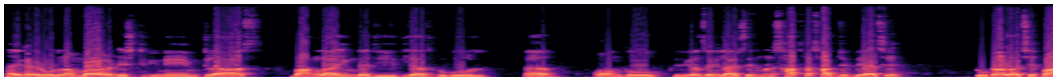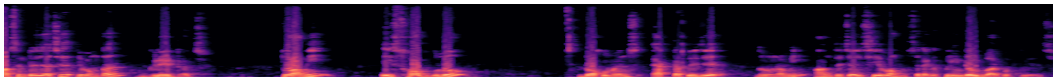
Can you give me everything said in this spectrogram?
হ্যাঁ এখানে roll number STD name class Bangla, ইংরাজি, ইতিহাস, ভূগোল হ্যাঁ অঙ্ক ফিজিক্যাল সায়েন্স লাইফ সায়েন্স মানে সাতটা সাবজেক্ট দেওয়া আছে। টোটাল আছে পার্সেন্টেজ আছে এবং তার গ্রেড আছে। তো আমি এই সবগুলো ডকুমেন্টস একটা পেজে ধরুন আমি আনতে চাইছি এবং সেটাকে প্রিন্ট আউট বার করতে চাইছি।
